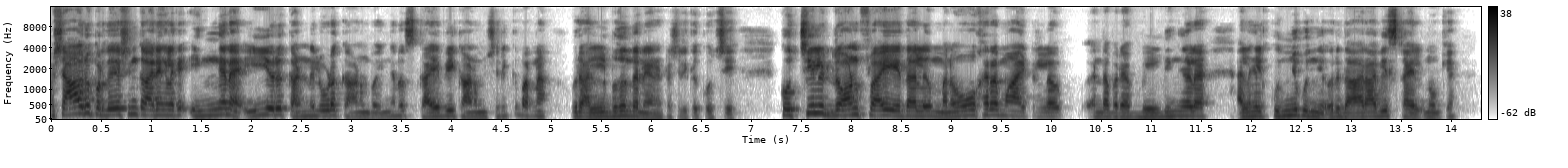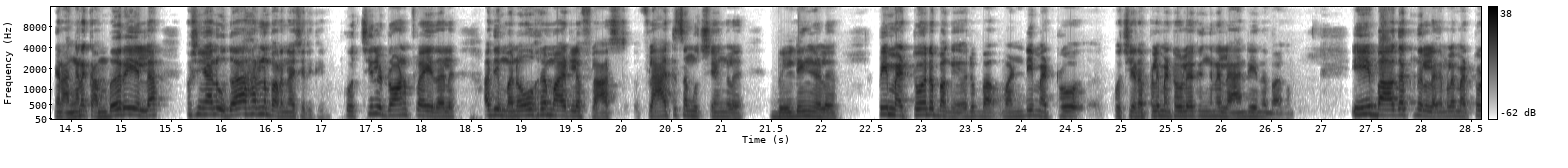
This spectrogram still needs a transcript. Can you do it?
പക്ഷെ ആ ഒരു പ്രദേശം കാര്യങ്ങളൊക്കെ ഇങ്ങനെ ഈ ഒരു കണ്ണിലൂടെ കാണുമ്പോൾ ഇങ്ങനെ സ്കൈ വ്യൂ കാണുമ്പോൾ ശരിക്കും പറഞ്ഞാൽ ഒരു അത്ഭുതം തന്നെയാണ് കേട്ടോ ശരിക്കും കൊച്ചി. കൊച്ചിയിൽ ഡ്രോൺ ഫ്ലൈ ചെയ്താൽ മനോഹരമായിട്ടുള്ള എന്താ പറയുക ബിൽഡിങ്ങുകളെ അല്ലെങ്കിൽ കുഞ്ഞു കുഞ്ഞ് ഒരു ധാരാവി സ്റ്റൈൽ നോക്കിയാൽ ഞാൻ അങ്ങനെ കമ്പയർ ചെയ്യല്ല. പക്ഷെ ഞാൻ ഉദാഹരണം പറഞ്ഞാൽ ശരിക്കും. കൊച്ചിയിൽ ഡ്രോൺ ഫ്ലൈ ചെയ്താൽ അതിമനോഹരമായിട്ടുള്ള ഫ്ലാറ്റ് ഫ്ലാറ്റ് സമുച്ചയങ്ങൾ ബിൽഡിങ്ങുകൾ ഇപ്പം ഈ മെട്രോന്റെ ഭംഗി ഒരു വണ്ടി മെട്രോ കൊച്ചി എടപ്പള്ളി മെട്രോയിലേക്ക് ഇങ്ങനെ ലാൻഡ് ചെയ്യുന്ന ഭാഗം. ഈ ഭാഗത്തു നിന്നുള്ള നമ്മളെ മെട്രോ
